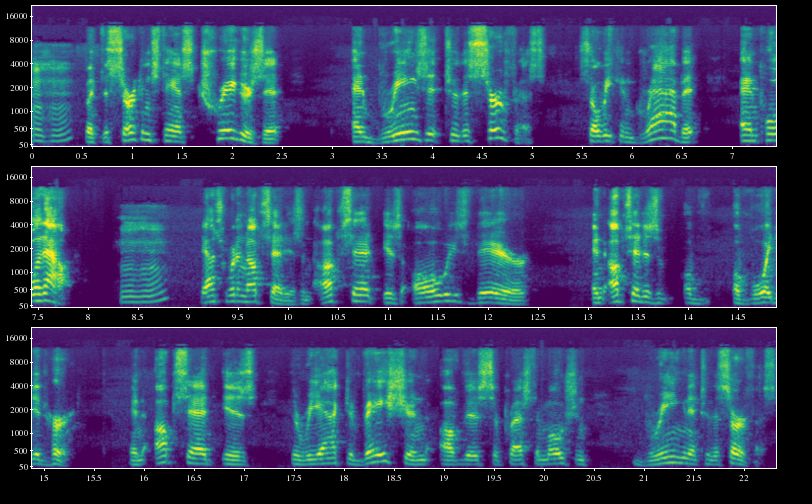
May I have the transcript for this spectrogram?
Mm-hmm. but the circumstance triggers it and brings it to the surface so we can grab it and pull it out. Mm-hmm. That's what an upset is. An upset is always there. An upset is a, avoided hurt. An upset is the reactivation of this suppressed emotion, bringing it to the surface.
